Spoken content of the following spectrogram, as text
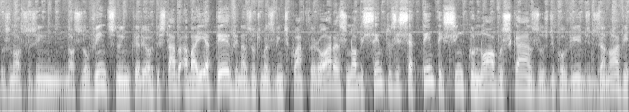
os nossos, in, nossos ouvintes no interior do estado. A Bahia teve, nas últimas 24 horas, 975 novos casos de Covid-19,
